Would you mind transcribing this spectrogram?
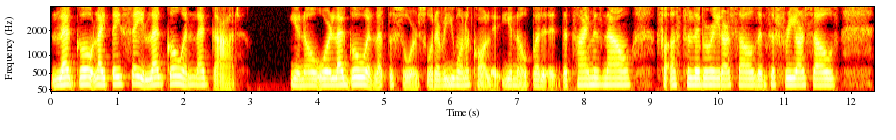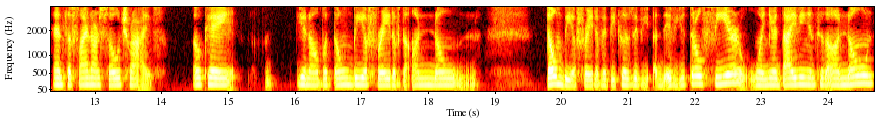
Let go, like they say, let go and let God you know, or let go and let the source, whatever you want to call it, you know. But it, the time is now for us to liberate ourselves and to free ourselves and to find our soul tribes. Okay, you know, but don't be afraid of the unknown. Don't be afraid of it because if you if you throw fear when you're diving into the unknown,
